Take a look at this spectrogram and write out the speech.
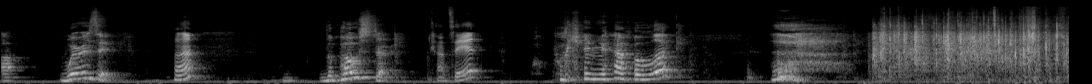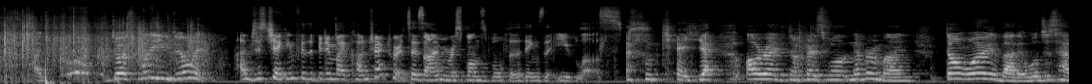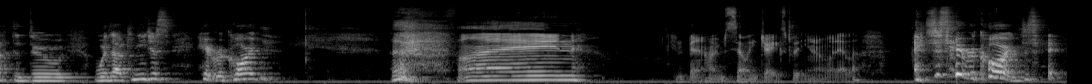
Uh, where is it? Huh? The poster. Can't see it. Well, can you have a look? I, Joyce, what are you doing? I'm just checking for the bit in my contract where it says I'm responsible for the things that you've lost. Okay, yeah. All right, Doris. Well, never mind. Don't worry about it. We'll just have to do without. Can you just hit record? Fine. Home selling jokes, but you know, whatever. Just hit record. Just hit.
